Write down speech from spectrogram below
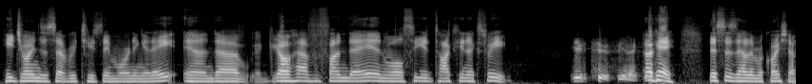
He joins us every Tuesday morning at 8. And uh, go have a fun day, and we'll see you talk to you next week. You too. See you next. week. Okay, this is the Heather McCoy Show.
